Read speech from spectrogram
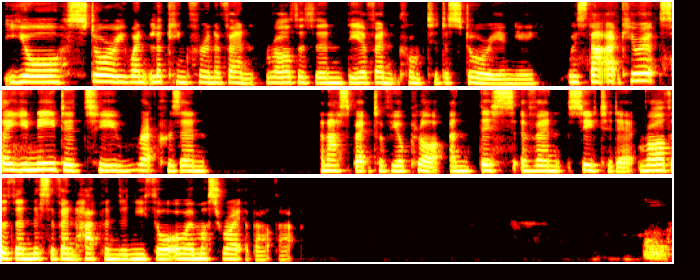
your story went looking for an event rather than the event prompted a story in you. Was that accurate? So you needed to represent an aspect of your plot and this event suited it rather than this event happened and you thought, oh, I must write about that. Oh,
